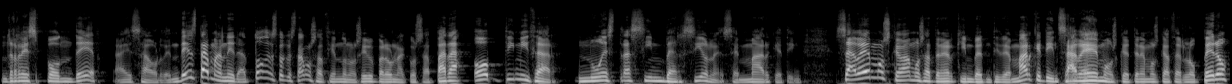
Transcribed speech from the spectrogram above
responder a esa orden. De esta manera, todo esto que estamos haciendo nos sirve para una cosa, para optimizar nuestras inversiones en marketing. Sabemos que vamos a tener que invertir en marketing, sabemos que tenemos que hacerlo, pero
